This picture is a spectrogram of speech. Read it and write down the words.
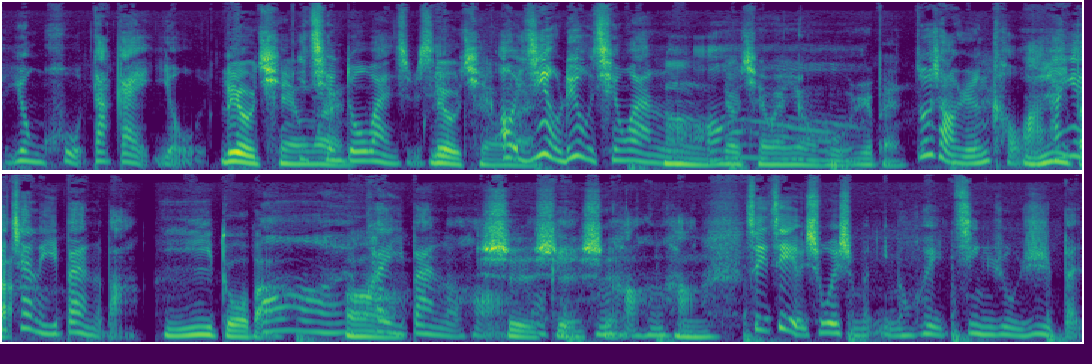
用户大概有六千万，一千多万，是不是？六千万哦，已经有六千万了。嗯，六千万用户，日本多少人口啊？它应该占了一半了吧？一亿多吧？哦，快一半了哈。是是是，很好很好。所以这也是为什么你们会进入日本，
